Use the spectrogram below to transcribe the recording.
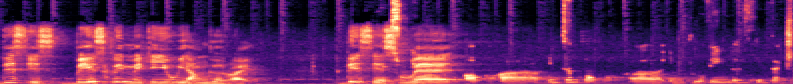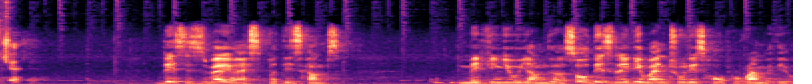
this is basically making you younger, right? This yes, is where... Of, uh, in terms of uh, improving the skin texture. This is where your expertise comes. Mm -hmm. Making you younger. So this lady went through this whole program with you.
